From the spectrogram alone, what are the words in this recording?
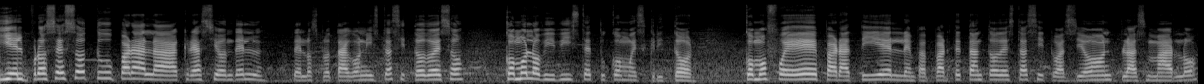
Y el proceso tú para la creación del, de los protagonistas y todo eso, ¿Cómo lo viviste tú como escritor? ¿Cómo fue para ti el empaparte tanto de esta situación, plasmarlo?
